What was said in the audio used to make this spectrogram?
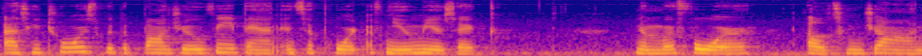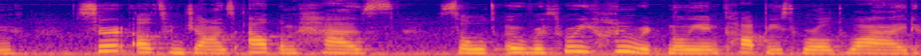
as he tours with the Bon Jovi band in support of new music. Number 4. Elton John. Sir Elton John's album has sold over 300 million copies worldwide.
